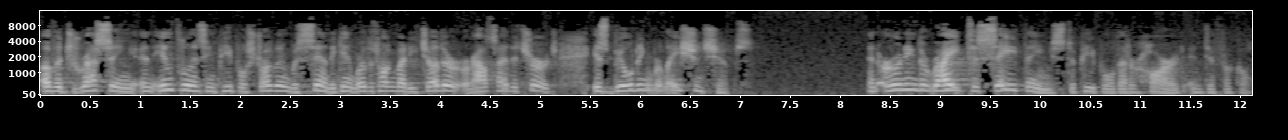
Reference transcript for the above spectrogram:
of addressing and influencing people struggling with sin, again, whether talking about each other or outside the church, is building relationships and earning the right to say things to people that are hard and difficult.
